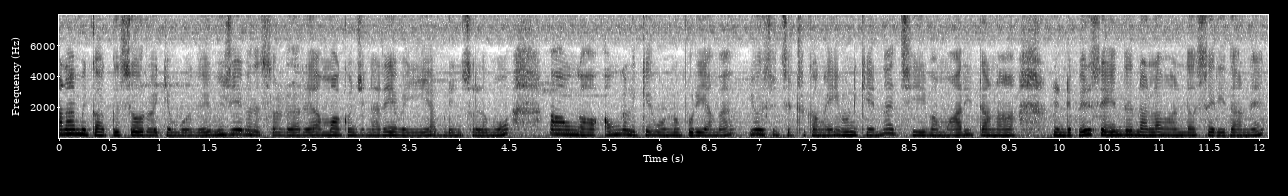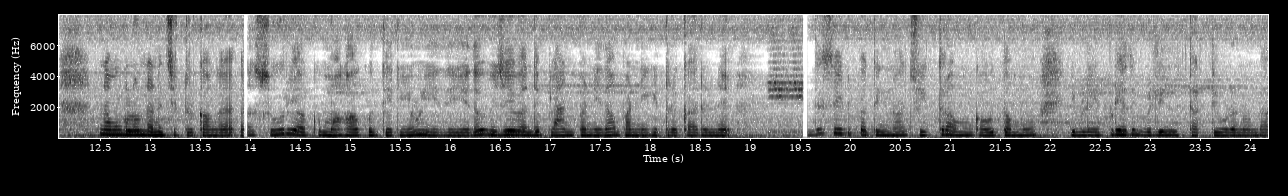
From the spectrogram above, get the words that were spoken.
அனாமிகாவுக்கு சோறு வைக்கும்போது விஜய் வந்து சொல்கிறாரு அம்மா கொஞ்சம் நிறைய வை அப்படின்னு சொல்லவும். அவங்க அவங்களுக்கே ஒன்றும் புரியாமல் யோசிச்சுட்ருக்காங்க. இவனுக்கு என்னாச்சு? இவன் மாறிட்டானா? ரெண்டு பேரும் சேர்ந்து நல்லா வாழ்ந்தால் சரிதான்னு அவங்களும் நினச்சிட்ருக்காங்க. சூர்யாவுக்கும் மகாவுக்கும் தெரியும் இது ஏதோ விஜய் வந்து பிளான் பண்ணி தான் பண்ணிக்கிட்டு இருக்காருன்னு இந்த சைடு பார்த்திங்கன்னா சித்ராவும் கௌதமும் இவளை எப்படியாவது வெளியில் தரத்தி விடணும்டா.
